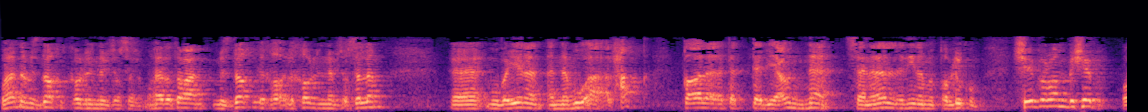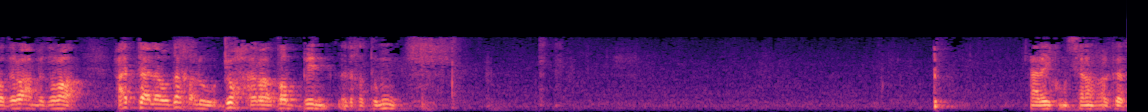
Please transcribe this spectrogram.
وهذا مصداق قول النبي صلى الله عليه وسلم. وهذا طبعا مصداق لقول النبي صلى الله عليه وسلم آه، مبينا النبوءة الحق. قال لتتبعن سنن الذين من قبلكم. شبرا بشبر وذراعا بذراع. حتى لو دخلوا جحر ضب لدخلتموه. عليكم السلام الله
